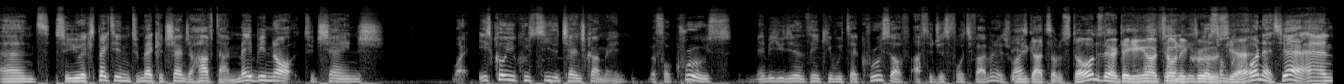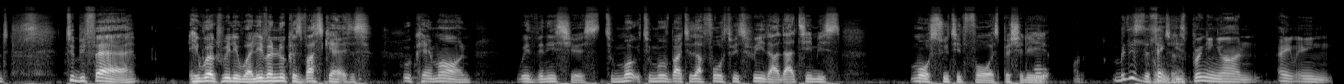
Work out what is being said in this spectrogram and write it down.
And so you expected him to make a change at halftime. Maybe not to change well, Isco you could see the change coming, but for Kroos, maybe you didn't think he would take Kroos off after just 45 minutes, right? He's got some stones there taking out Toni he's got Kroos, some yeah. cojones, yeah. And to be fair, he worked really well. Even Lucas Vázquez, who came on with Vinicius to mo- to move back to that four three three that that team is more suited for, especially. Well, on, But this is the thing. He's bringing on. I mean,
